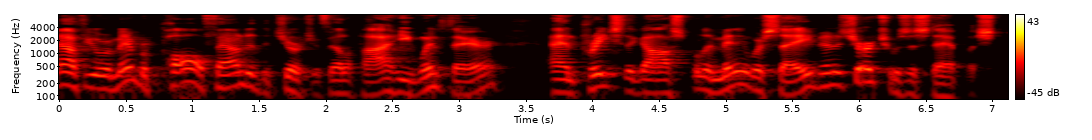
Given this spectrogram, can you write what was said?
Now, if you remember, Paul founded the church at Philippi. He went there and preached the gospel, and many were saved, and a church was established.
